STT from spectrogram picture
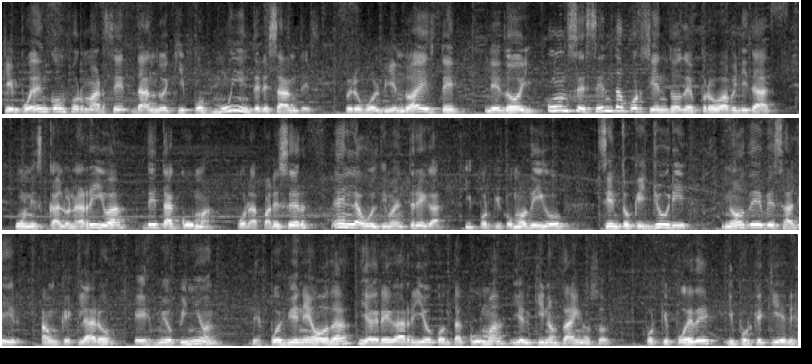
que pueden conformarse dando equipos muy interesantes, pero volviendo a este, le doy un 60% de probabilidad, un escalón arriba de Takuma, por aparecer en la última entrega y porque como digo, siento que Yuri no debe salir, aunque claro, es mi opinión. Después viene Oda y agrega a Ryo con Takuma y el Kinos Dinosaur, porque puede y porque quiere.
